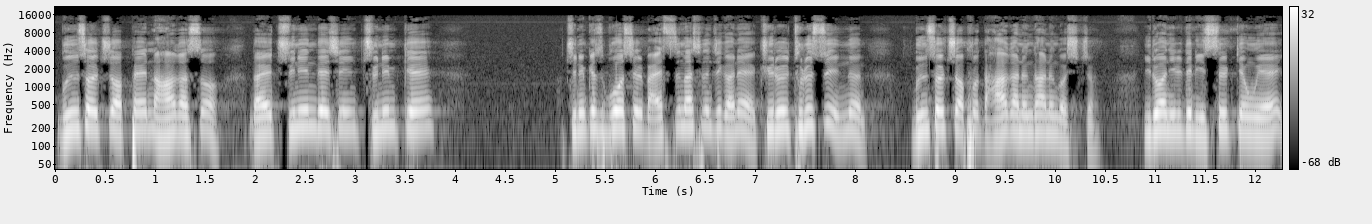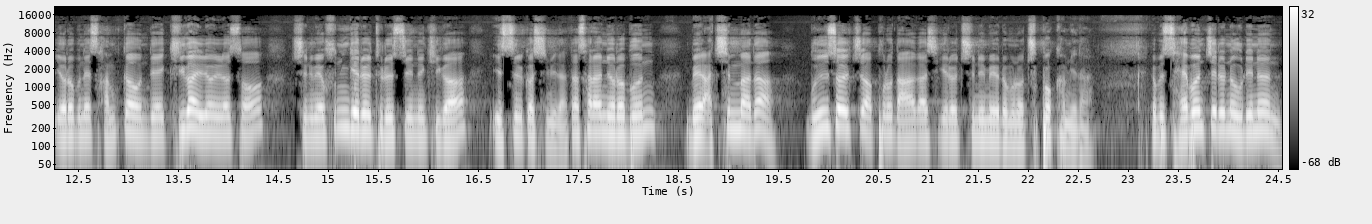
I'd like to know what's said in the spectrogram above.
문설주 앞에 나아가서 나의 주님 대신 주님께 주님께서 무엇을 말씀하시는지 간에 귀를 들을 수 있는 문설주 앞으로 나아가는가 하는 것이죠. 이러한 일들이 있을 경우에 여러분의 삶 가운데 귀가 열려서 주님의 훈계를 들을 수 있는 귀가 있을 것입니다. 사랑하는 여러분, 매일 아침마다 문설주 앞으로 나아가시기를 주님의 이름으로 축복합니다. 여러분, 세 번째로는 우리는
